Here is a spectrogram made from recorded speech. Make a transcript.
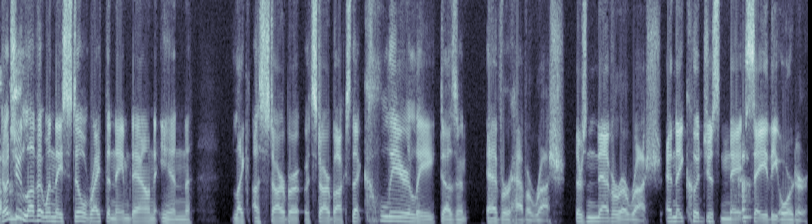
don't you love it when they still write the name down in like a Starbucks Starbucks that clearly doesn't ever have a rush. There's never a rush, and they could just na- say the order,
